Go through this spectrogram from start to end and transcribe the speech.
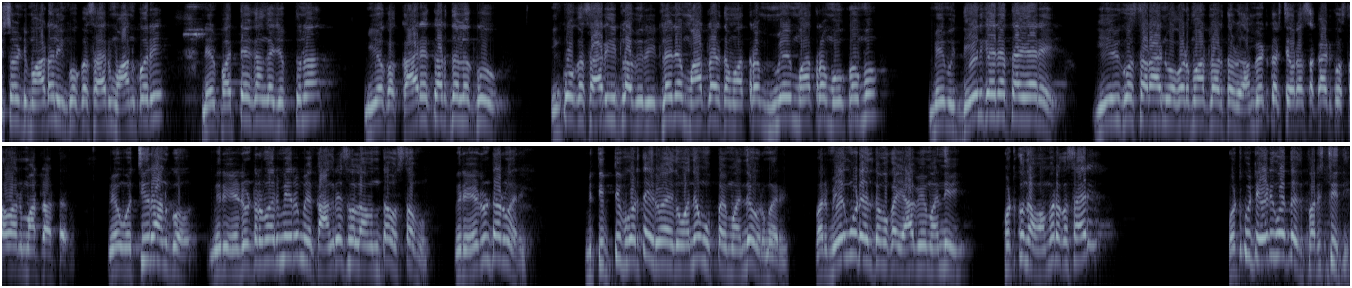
ఇటువంటి మాటలు ఇంకొకసారి మానుకొని నేను ప్రత్యేకంగా చెప్తున్నా మీ యొక్క కార్యకర్తలకు ఇంకొకసారి ఇట్లా మీరు ఇట్లనే మాట్లాడితే మాత్రం మేము మాత్రం ఊకోము. మేము దేనికైనా తయారే. ఏడికి వస్తారా అని ఒకడు మాట్లాడతాడు. అంబేద్కర్ చివరస కాడికి వస్తావా అని మాట్లాడతారు. మేము వచ్చిరా అనుకో మీరు ఏడుంటారు మరి మీరు? మేము కాంగ్రెస్ వాళ్ళు అంతా వస్తాము. మీరు ఏడుంటారు మరి? మీ తిప్పి తిప్పి కొడితే ఇరవై ఐదు మంది ముప్పై మంది ఎవరు మరి? మరి మేము కూడా వెళ్తాం ఒక యాభై మంది. కొట్టుకుందాం మరి ఒకసారి? కొట్టుకుంటే ఏడిపోతుంది పరిస్థితి.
